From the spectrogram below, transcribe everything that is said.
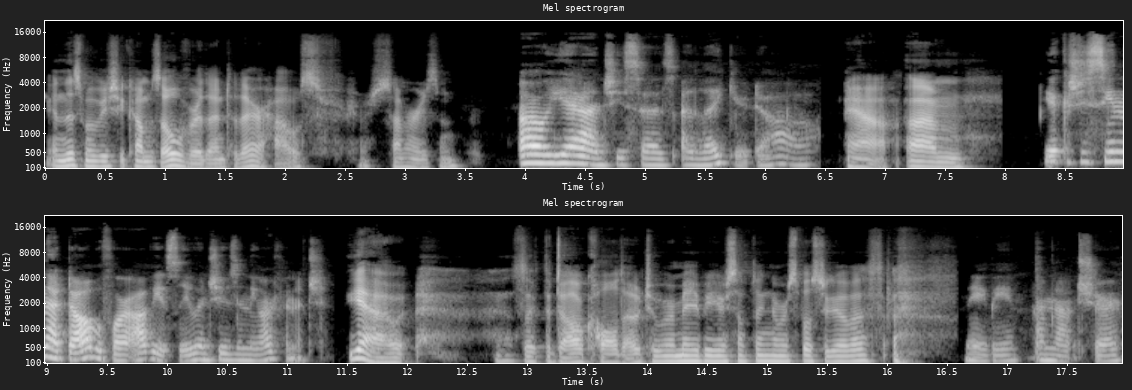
in this movie she comes over then to their house for some reason. Oh yeah, and she says, "I like your doll." Yeah. Um. Yeah, because she's seen that doll before, obviously, when she was in the orphanage. Yeah. It's like the doll called out to her, maybe, or something. and we're supposed to go with. Maybe I'm not sure.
